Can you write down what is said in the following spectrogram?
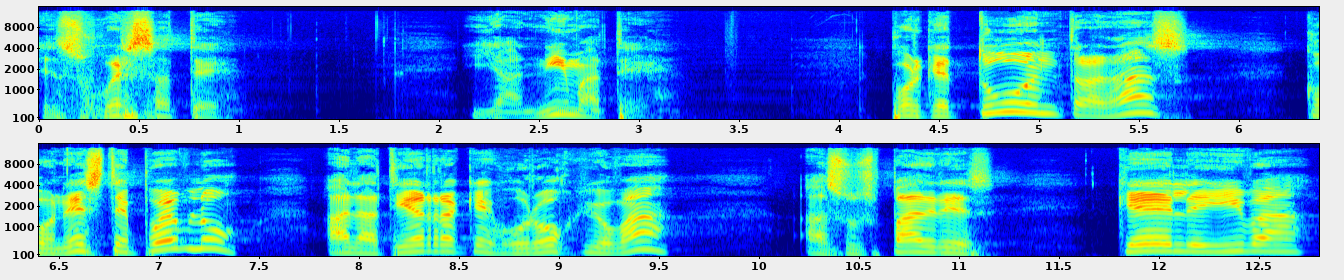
Esfuérzate y anímate, porque tú entrarás con este pueblo a la tierra que juró Jehová a sus padres que le iba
